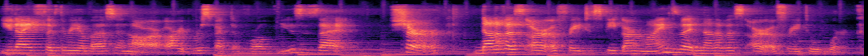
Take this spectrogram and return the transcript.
unites the three of us and our, our respective worldviews is that, sure, none of us are afraid to speak our minds, but none of us are afraid to work.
